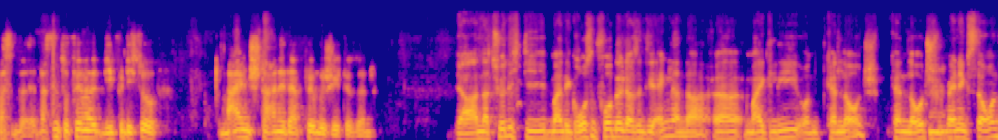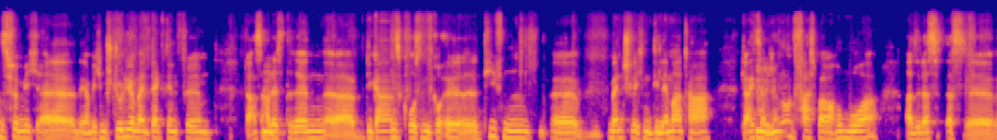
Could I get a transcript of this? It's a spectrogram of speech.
Was, was sind so Filme, die für dich so Meilensteine der Filmgeschichte sind? Ja, natürlich, die, meine großen Vorbilder sind die Engländer, äh, Mike Lee und Ken Loach. Ken Loach, mhm. Raining Stones für mich, äh, den habe ich im Studium entdeckt, den Film. Da ist mhm. alles drin, äh, die ganz großen, äh, tiefen äh, menschlichen Dilemmata, gleichzeitig mhm. ein unfassbarer Humor. Also das, das äh,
